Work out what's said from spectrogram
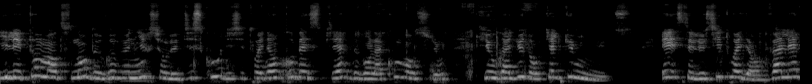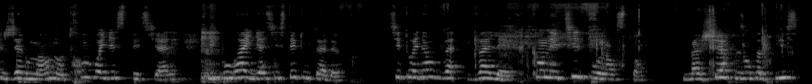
il est temps maintenant de revenir sur le discours du citoyen Robespierre devant la Convention qui aura lieu dans quelques minutes. Et c'est le citoyen Valère Germain, notre envoyé spécial, qui pourra y assister tout à l'heure. Citoyen Valère, qu'en est-il pour l'instant? Ma chère présentatrice,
